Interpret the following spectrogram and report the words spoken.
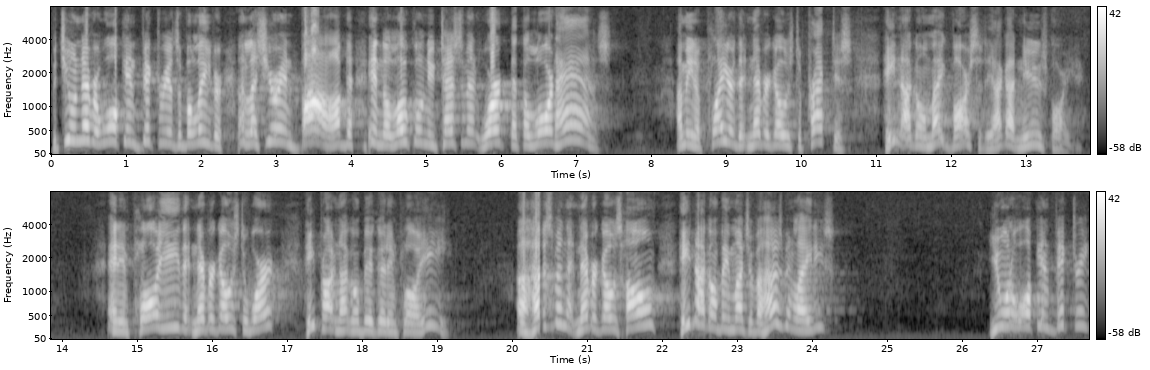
But you'll never walk in victory as a believer unless you're involved in the local New Testament work that the Lord has. I mean, a player that never goes to practice, he's not going to make varsity. I got news for you. An employee that never goes to work, he's probably not going to be a good employee. A husband that never goes home, he's not going to be much of a husband, ladies. You want to walk in victory?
